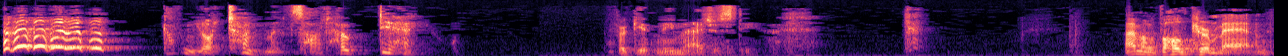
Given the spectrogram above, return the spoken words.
Govern your tongue, Mozart. How dare you? Forgive me, Majesty. I'm a vulgar man.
